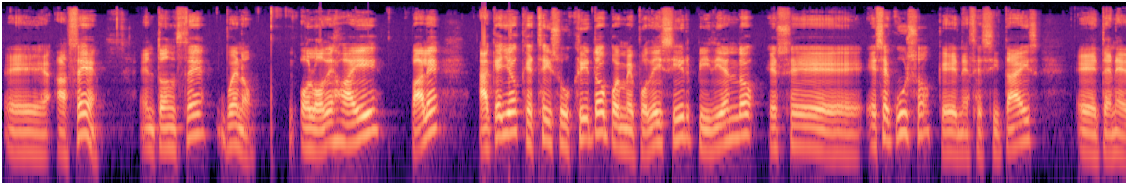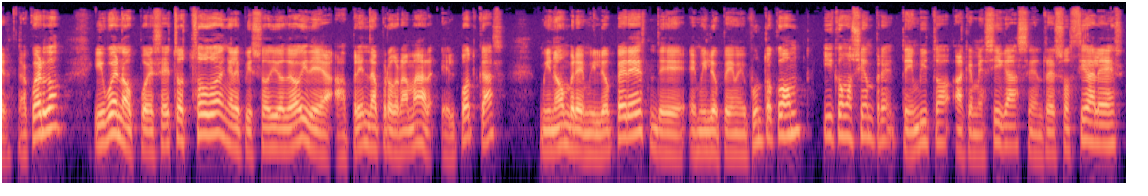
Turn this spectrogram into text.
a C. Entonces, bueno, os lo dejo ahí, ¿vale? Aquellos que estéis suscritos, pues me podéis ir pidiendo ese, curso que necesitáis eh, tener, ¿de acuerdo? Y bueno, pues esto es todo en el episodio de hoy de Aprenda a Programar el podcast. Mi nombre es Emilio Pérez de emiliopm.com y como siempre te invito a que me sigas en redes sociales,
